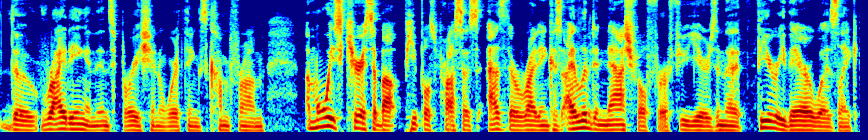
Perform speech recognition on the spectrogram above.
the writing and the inspiration and where things come from. I'm always curious about people's process as they're writing because I lived in Nashville for a few years, and the theory there was like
